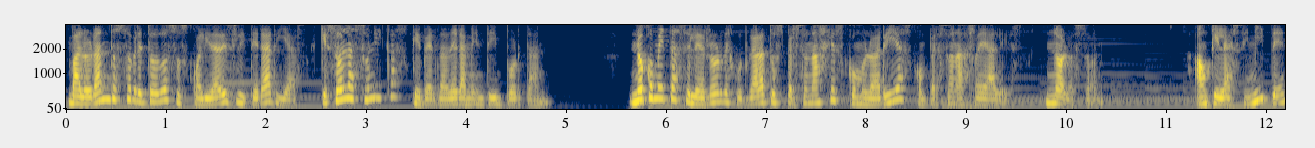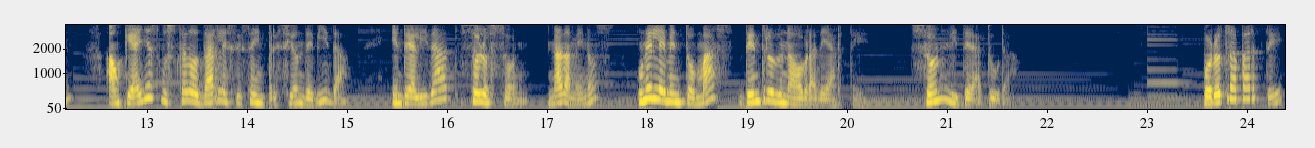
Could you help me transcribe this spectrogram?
valorando sobre todo sus cualidades literarias, que son las únicas que verdaderamente importan. No cometas el error de juzgar a tus personajes como lo harías con personas reales, no lo son. Aunque las imiten, aunque hayas buscado darles esa impresión de vida, en realidad solo son, nada menos, un elemento más dentro de una obra de arte son literatura. Por otra parte,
